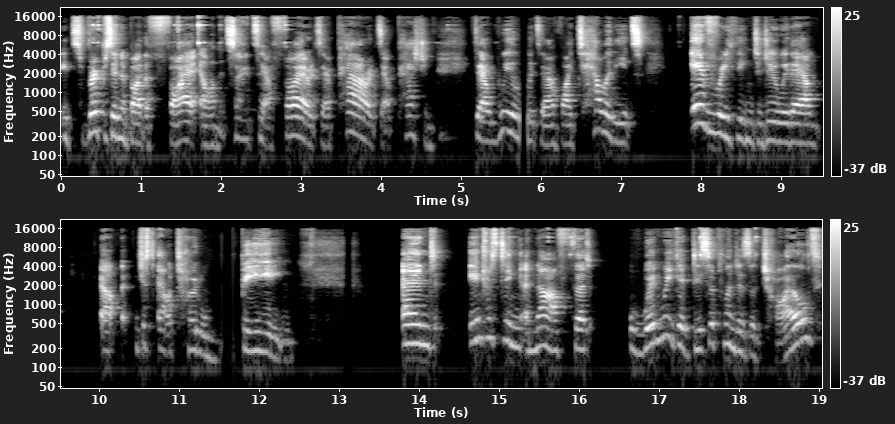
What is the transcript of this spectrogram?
it's represented by the fire element. So it's our fire, it's our power, it's our passion, it's our will, it's our vitality, it's everything to do with our, our just our total being. And interesting enough that when we get disciplined as a child,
